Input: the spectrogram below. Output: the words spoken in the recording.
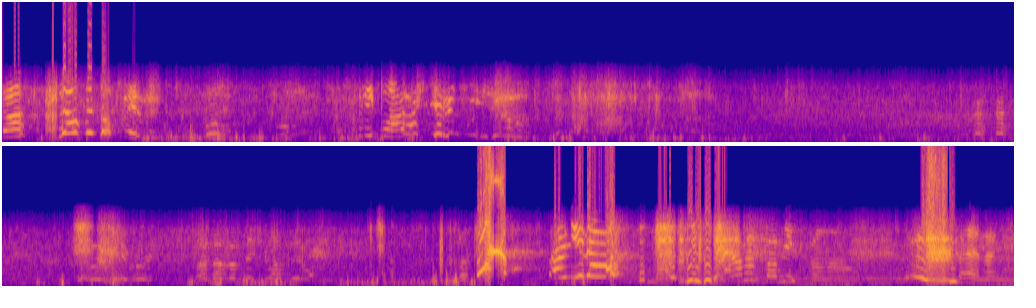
Já, já se topím. Vykládáš tě ručí, že jo? Ani no! Já mám paměť plnou. To je na ní.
